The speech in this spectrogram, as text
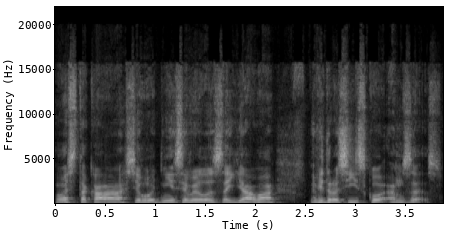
Ось така сьогодні з'явилася заява від російського МЗС.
